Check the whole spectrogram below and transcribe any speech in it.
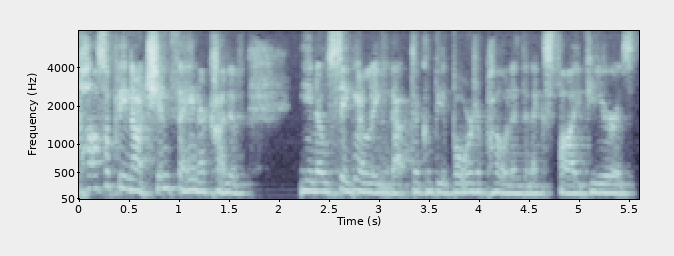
possibly not. Sinn Féin are kind of, you know, signalling that there could be a border poll in the next five years.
